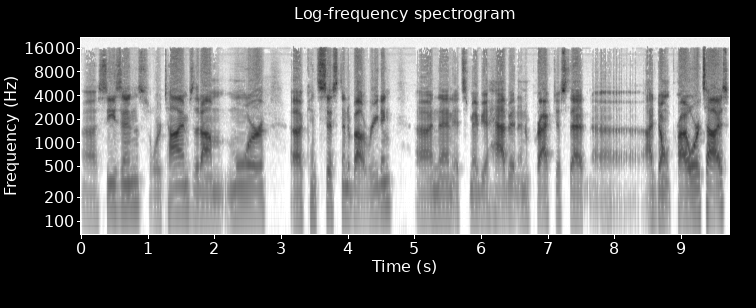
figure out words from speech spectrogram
uh, seasons or times that I'm more uh, consistent about reading, uh, and then it's maybe a habit and a practice that uh, I don't prioritize.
